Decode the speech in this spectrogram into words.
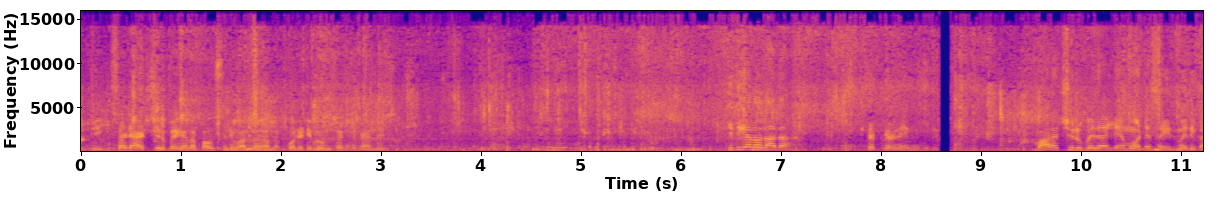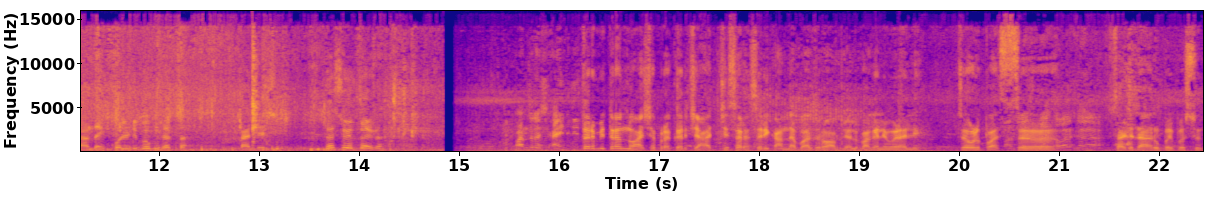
ठीक आहे साडे आठशे रुपये गेला पावसाने वाल्ला झाला. क्वालिटी बघू शकता कांद्याची. किती गेला होता दादा शेतकरी का? बाराशे रुपये झाले या मोठ्या साईजमध्ये कांदा आहे. क्वालिटी बघू शकता. कांद्याची. दस वेलचा आहे का? पंधराशे तर मित्रांनो अशा प्रकारचे आजचे सरासरी कांदा बाजार आपल्याला बघायला मिळाले. जवळपास साडे दहा रुपयापासून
